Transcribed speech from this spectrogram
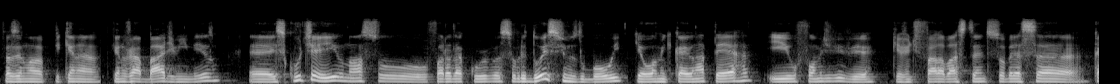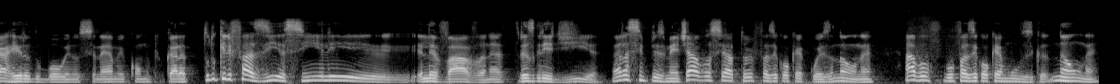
fazendo uma pequena pequeno jabá de mim mesmo, é, escute aí o nosso Fora da Curva sobre dois filmes do Bowie, que é O Homem que Caiu na Terra e O Fome de Viver, que a gente fala bastante sobre essa carreira do Bowie no cinema e como que o cara, tudo que ele fazia assim, ele elevava, né, transgredia. Não era simplesmente, ah, você é ator fazer qualquer coisa, não, né? Ah, vou, vou fazer qualquer música. Não, né?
